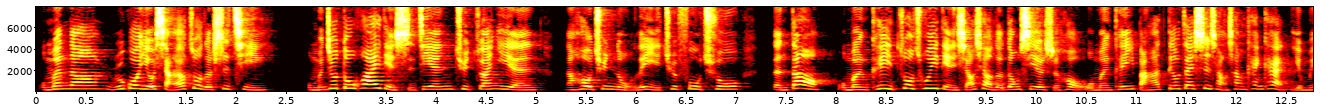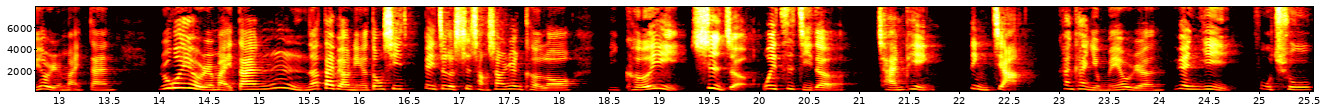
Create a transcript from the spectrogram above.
我们呢，如果有想要做的事情，我们就多花一点时间去钻研，然后去努力，去付出。等到我们可以做出一点小小的东西的时候，我们可以把它丢在市场上看看有没有人买单。如果有人买单，嗯，那代表你的东西被这个市场上认可喽。你可以试着为自己的产品定价，看看有没有人愿意付出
